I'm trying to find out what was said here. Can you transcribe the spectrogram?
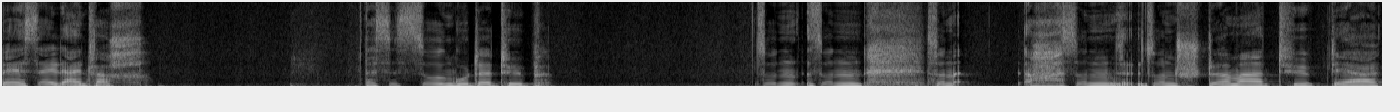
Der ist halt einfach. Das ist so ein guter Typ. So ein, so ein, so ein, ach, so ein, so ein Stürmertyp, der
